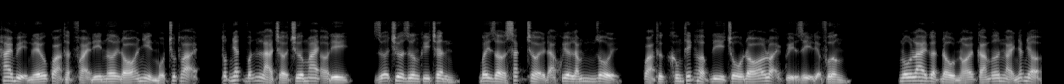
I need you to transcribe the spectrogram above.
hai vị nếu quả thật phải đi nơi đó nhìn một chút thoại, tốt nhất vẫn là chờ trưa mai ở đi, giữa trưa dương khí chân, bây giờ sắc trời đã khuya lắm rồi, quả thực không thích hợp đi chỗ đó loại quỷ dị địa phương. Nô lai gật đầu nói cảm ơn ngài nhắc nhở,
